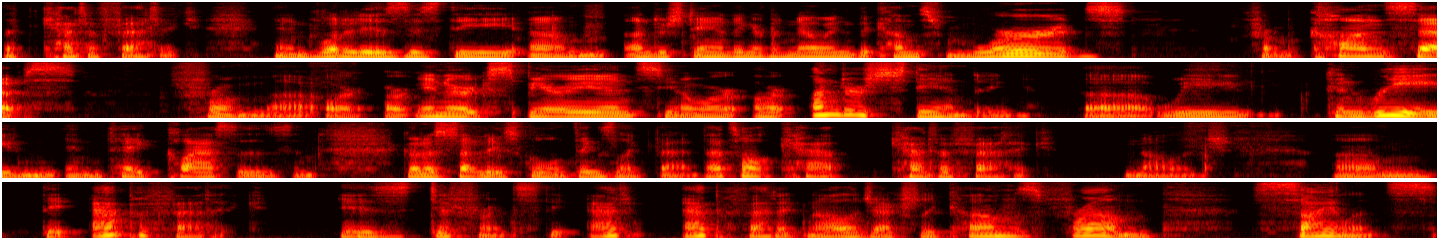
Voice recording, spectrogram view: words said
The cataphatic, and what it is is the um, understanding or the knowing that comes from words, from concepts, from uh, our, our inner experience, you know, our, our understanding. Uh, we can read and, take classes and go to Sunday school and things like that. That's all cat, cataphatic knowledge. Um, the apophatic is difference. The at, apophatic knowledge actually comes from silence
